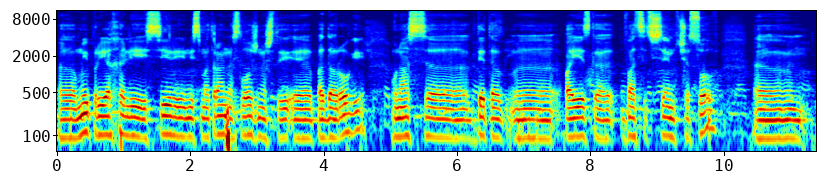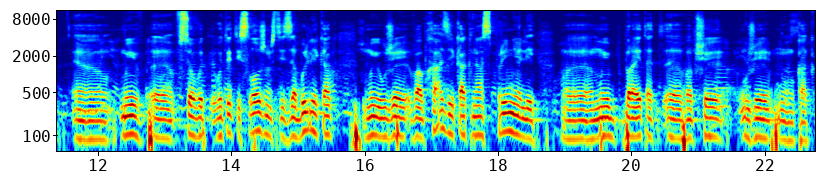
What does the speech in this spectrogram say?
Э, мы приехали из Сирии, несмотря на сложности э, по дороге. У нас э, где-то поездка 27 часов. Мы все вот, вот эти сложности забыли, как мы уже в Абхазии, как нас приняли. Мы про это вообще уже, ну, как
